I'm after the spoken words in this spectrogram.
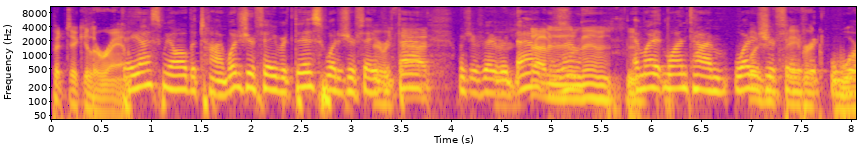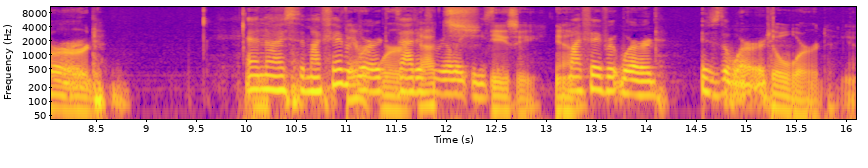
particular rant. They ask me all the time, "What is your favorite this? What is your favorite, Favorite that? that. What's your favorite that?" And at one time, what What is your favorite, word? And I said, "My favorite, Favorite word, word. that is really easy. Easy. Yeah. My favorite word is the word. the word. Yeah.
